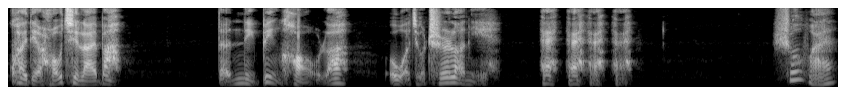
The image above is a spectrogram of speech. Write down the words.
快点好起来吧。等你病好了，我就吃了你。嘿嘿嘿嘿。说完，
